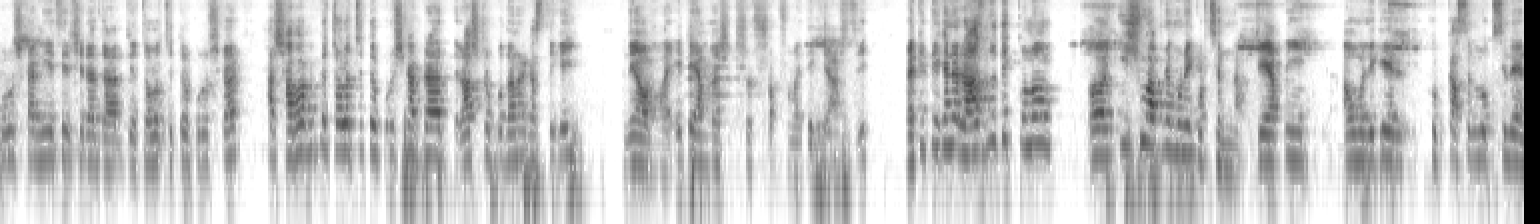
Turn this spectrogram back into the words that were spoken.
পুরস্কার নিয়েছেন, সেটা জাতীয় চলচ্চিত্র পুরস্কার, আর স্বাভাবিক চলচ্চিত্র পুরস্কারটা রাষ্ট্রপ্রধানের কাছ থেকেই নেওয়া হয়, এটাই আমরা সবসময় দেখে আসছি। কিন্তু এখানে রাজনৈতিক কোনো ইস্যু আপনি মনে করছেন না? যে আপনি আওয়ামী লীগের খুব কাছের লোক ছিলেন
